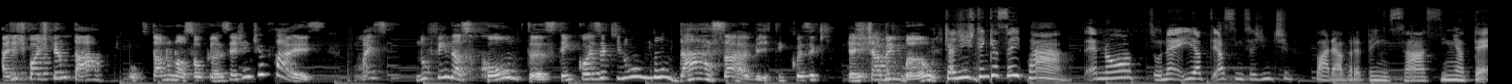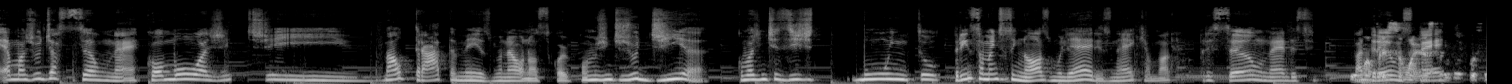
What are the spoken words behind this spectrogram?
A gente pode tentar. O que tá no nosso alcance a gente faz. Mas no fim das contas, tem coisa que não, não dá, sabe? Tem coisa que, que a gente abre mão. Que a gente tem que aceitar. É nosso, né? E assim, se a gente parar pra pensar, assim, até é uma judiação, né? Como a gente maltrata mesmo, né? O nosso corpo, como a gente judia, como a gente exige muito, principalmente assim, nós mulheres, né? Que é uma pressão, né? Desse padrão estético.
